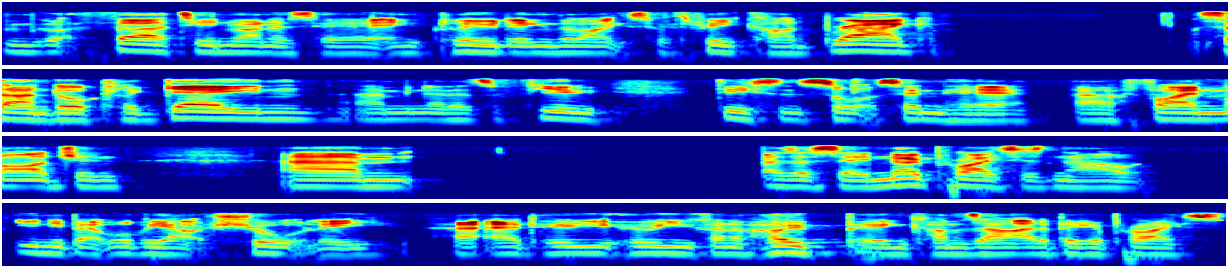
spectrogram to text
we've got 13 runners here, including the likes of three card Brag, Sandor Clegane. Um, you know, there's a few decent sorts in here. Uh, fine margin. Um, as I say, no prices now. Unibet will be out shortly. Uh, Ed, who who are you kind of hoping comes out at a bigger price?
